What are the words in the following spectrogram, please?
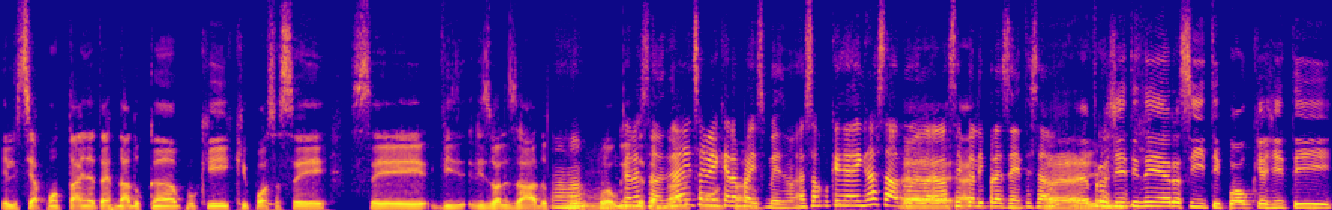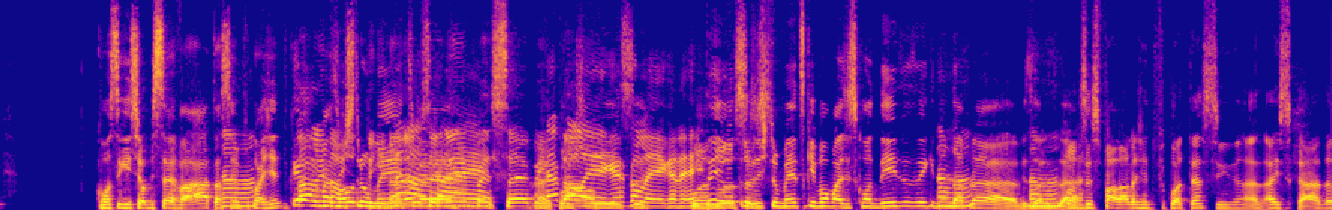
ele se apontar em determinado campo que, que possa ser, ser vi- visualizado por, Uhum. por alguém em Interessante. A gente sabia que era tá? isso mesmo. É só porque é engraçado É, ela, ela sempre é. ali presente, sabe? É, É, pra e- gente nem era assim, tipo, algo que a gente conseguisse observar, tá sempre Aham. com a gente, porque Tá é mais um rotina, instrumento. né? Não, Você é. nem percebe. É colega, é colega, né? Quando Tem outros vocês- instrumentos que vão mais escondidos e que não dá Aham. pra visualizar. Quando vocês falaram, a gente ficou até assim, a, a escada,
